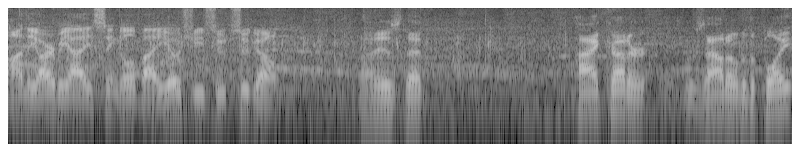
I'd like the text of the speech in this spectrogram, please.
on the RBI single by Yoshi Tsutsugo. That is that high cutter was out over the plate,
